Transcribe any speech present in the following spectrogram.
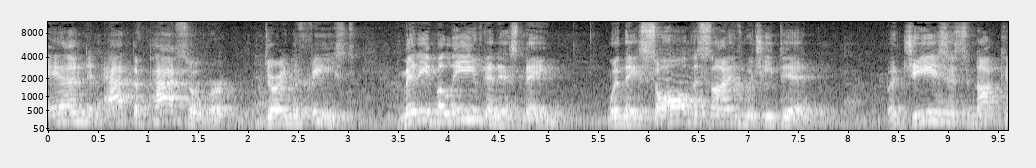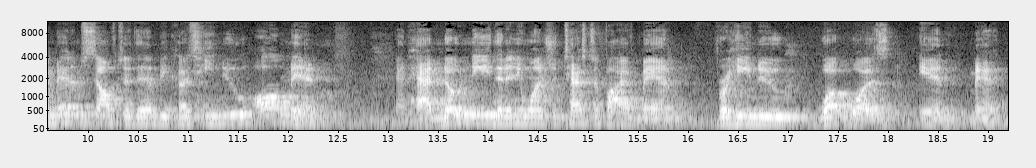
and at the Passover during the feast, many believed in his name when they saw the signs which he did. But Jesus did not commit himself to them because he knew all men and had no need that anyone should testify of man, for he knew what was in man.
